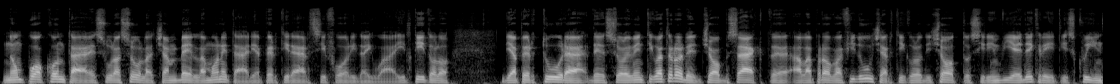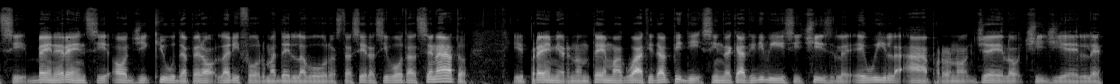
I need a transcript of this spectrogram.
non può contare sulla sola ciambella monetaria per tirarsi fuori dai guai. Il titolo di apertura del Sole 24 Ore, Jobs Act alla prova fiducia, articolo 18 si rinvia ai decreti, Squinzi, bene Renzi, oggi chiuda però la riforma del lavoro. Stasera si vota al Senato. Il Premier non temo agguati dal PD, sindacati divisi, Cisle e Will aprono gelo CGL.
